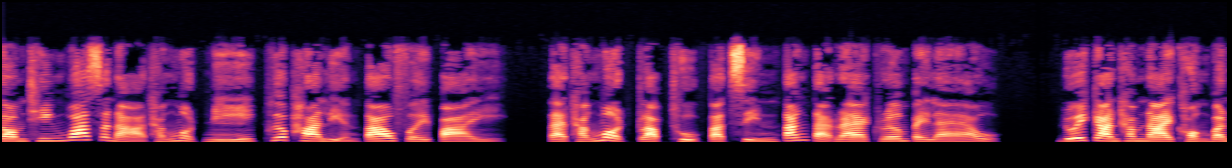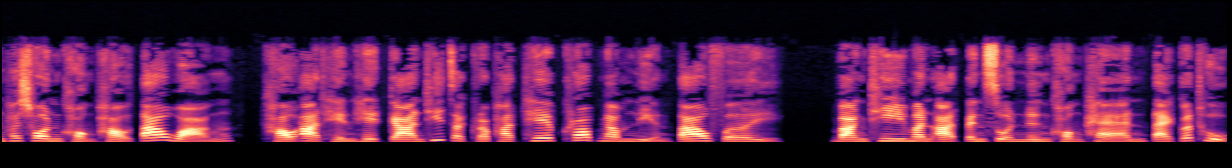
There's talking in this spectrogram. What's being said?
ยอมทิ้งวาสนาทั้งหมดนี้เพื่อพาเหรียญเต้าเฟยไป แต่ทั้งหมดกลับถูกตัดสินตั้งแต่แรกเริ่มไปแล้ว ด้วยการทำนายของบรรพชนของเผ่าเต้าหวัง เขาอาจเห็นเหตุการณ์ที่จักรพรรดิเทพครอบงำเหรียญเต้าเฟย บางทีมันอาจเป็นส่วนหนึ่งของแผนแต่ก็ถูก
